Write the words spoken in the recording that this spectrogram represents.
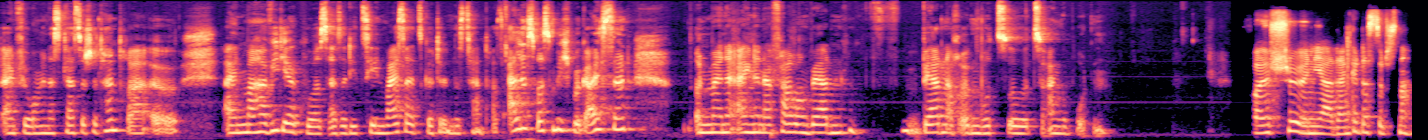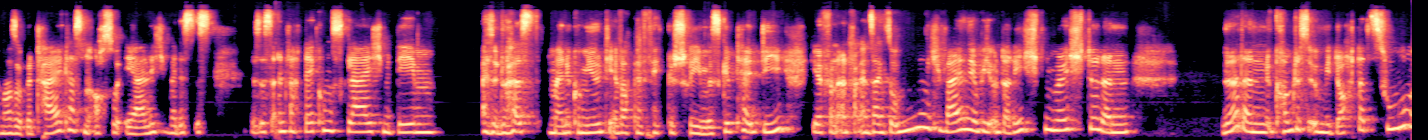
Einführungen in das klassische Tantra, äh, einen Mahavidya-Kurs, also die zehn Weisheitsgöttinnen des Tantras. Alles, was mich begeistert und meine eigenen Erfahrungen werden werden auch irgendwo zu, zu angeboten. Voll schön, ja, danke, dass du das nochmal so geteilt hast und auch so ehrlich, weil das ist, das ist einfach deckungsgleich mit dem, also du hast meine Community einfach perfekt geschrieben. Es gibt halt die, die ja von Anfang an sagen so, hm, ich weiß nicht, ob ich unterrichten möchte, dann, ne, dann kommt es irgendwie doch dazu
